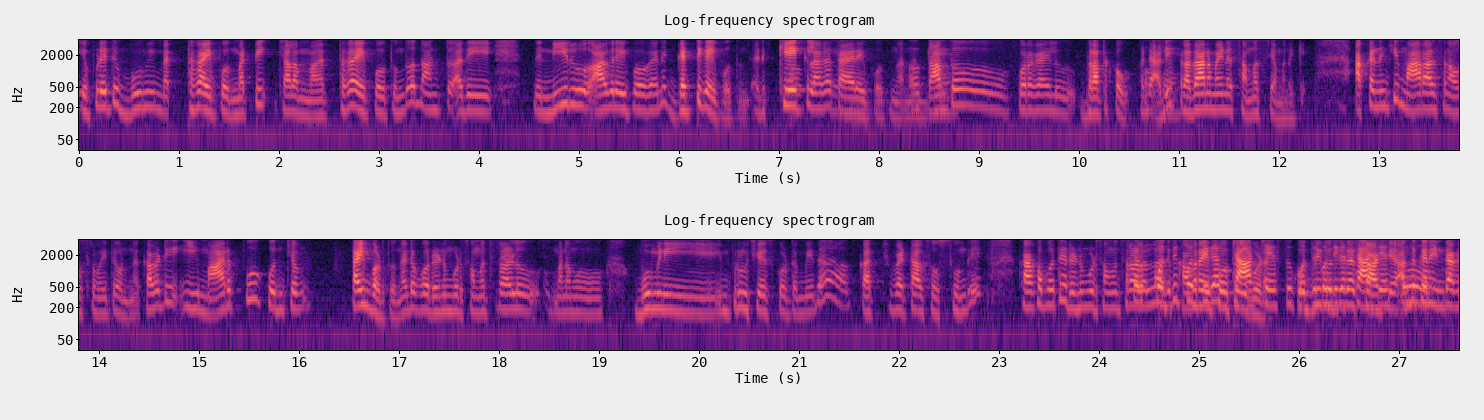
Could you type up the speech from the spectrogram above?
ఎప్పుడైతే భూమి మెత్తగా అయిపోతుంది మట్టి చాలా మెత్తగా అయిపోతుందో దాంట్లో అది నీరు ఆవిరైపోగానే గట్టిగా అయిపోతుంది. అంటే కేక్ లాగా తయారైపోతుంది అన్నమాట. దాంతో కూరగాయలు బ్రతకవు. అంటే అది ప్రధానమైన సమస్య మనకి. అక్కడి నుంచి మారాల్సిన అవసరం అయితే ఉన్నది. కాబట్టి ఈ మార్పు కొంచెం టైం పడుతుంది. అంటే ఒక రెండు మూడు సంవత్సరాలు మనము భూమిని ఇంప్రూవ్ చేసుకోవటం మీద ఖర్చు పెట్టాల్సి వస్తుంది. కాకపోతే రెండు మూడు సంవత్సరాలలో అది కవర్ అయిపోతుంది అందుకని ఇందాక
